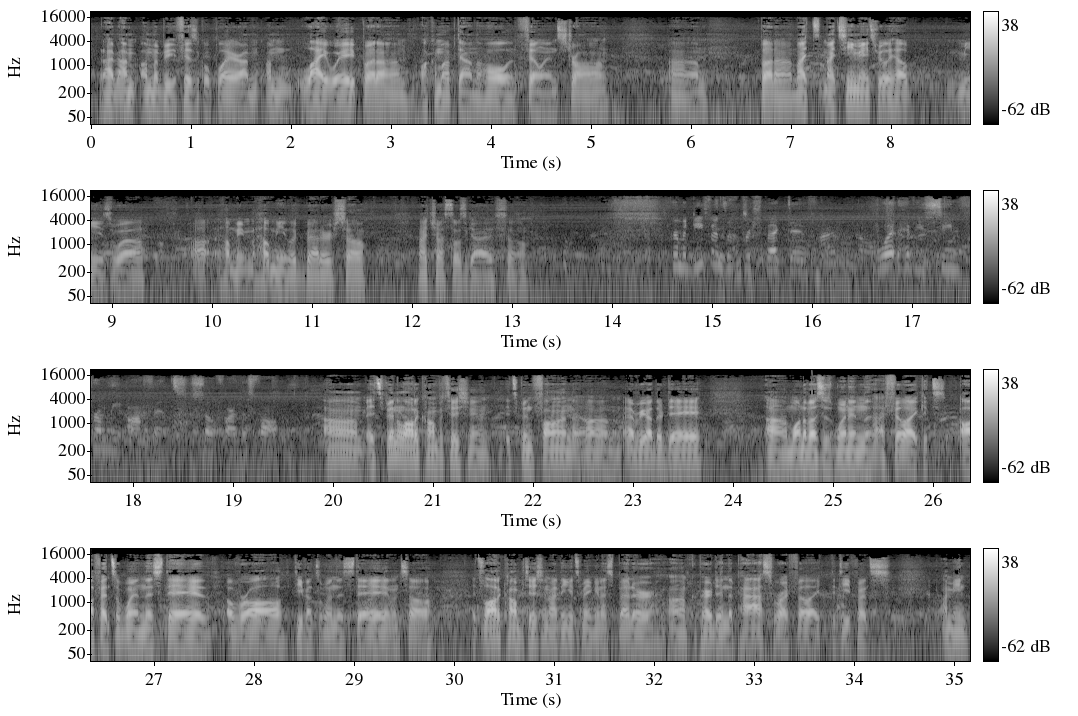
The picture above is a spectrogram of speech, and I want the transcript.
and I'm, I'm, I'm, gonna be a physical player. I'm, I'm lightweight, but um, I'll come up down the hole and fill in strong. Um, but uh, my my teammates really help me as well. Uh, help me help me look better. So I trust those guys. So from a defensive perspective, what have you seen from the offense so far this fall? Um, it's been a lot of competition. It's been fun. Um, every other day, um, one of us is winning. I feel like it's offensive win this day, overall defensive win this day, and so it's a lot of competition. I think it's making us better um, compared to in the past, where I feel like the defense. I mean,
